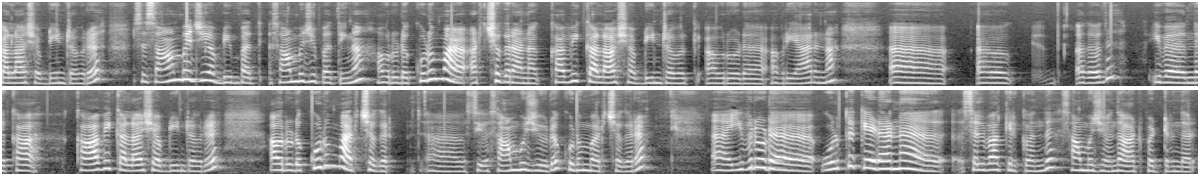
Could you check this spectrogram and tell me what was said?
கலாஷ் அப்படின்றவர். ஸோ சாம்புஜி அப்படின்னு பார்த்து சாம்புஜி பார்த்திங்கன்னா அவரோட குடும்ப அர்ச்சகரான கவி கலாஷ் அப்படின்றவருக்கு அவரோட அவர் யாருன்னா அதாவது இவ இந்த கா காவி கலாஷ் அப்படின்றவர் அவரோட குடும்ப அர்ச்சகர் சாம்புஜியோட குடும்ப அர்ச்சகரை இவரோட ஒழுக்கக்கேடான செல்வாக்கிற்கு வந்து சாம்புஜி வந்து ஆட்பட்டிருந்தார்.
